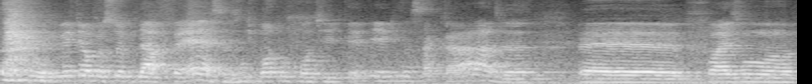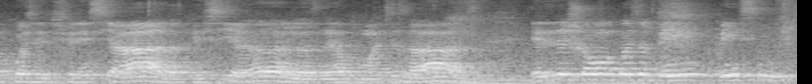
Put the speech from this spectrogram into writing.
De repente é uma pessoa que dá festa, a gente bota um ponto de TV aqui na sacada, é, faz uma coisa diferenciada, persianas, né, automatizadas. Ele deixou uma coisa bem, bem simples.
